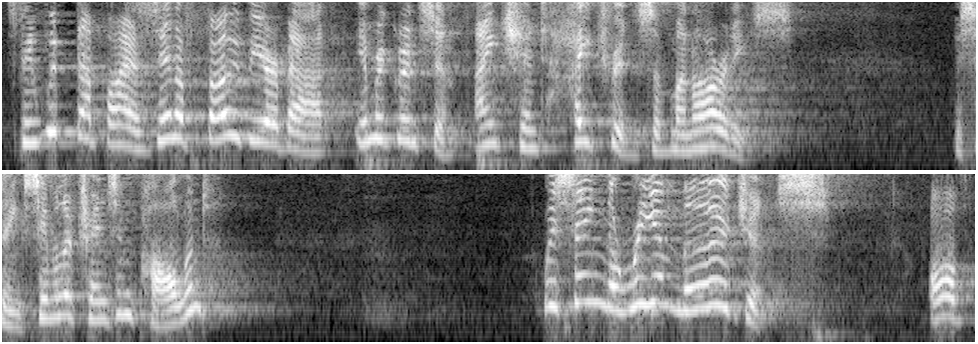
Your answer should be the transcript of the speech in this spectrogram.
It's been whipped up by a xenophobia about immigrants and ancient hatreds of minorities. We're seeing similar trends in Poland, we're seeing the re-emergence of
